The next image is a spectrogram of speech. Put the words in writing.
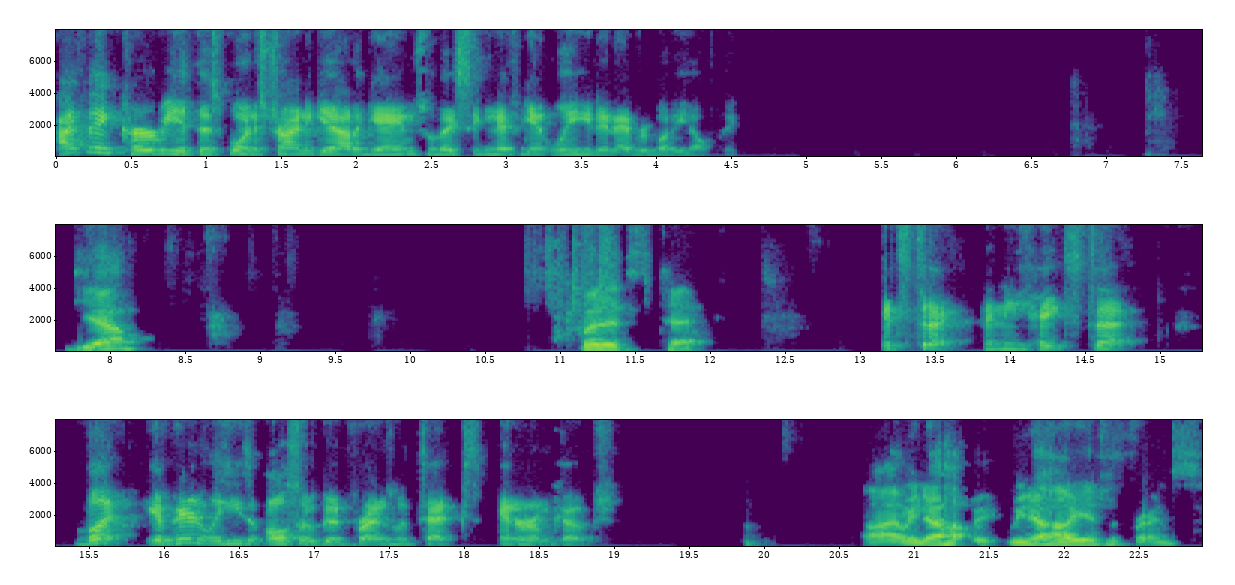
I think Kirby at this point is trying to get out of games with a significant lead and everybody healthy. Yeah. But it's Tech. It's Tech, and he hates Tech. But apparently, he's also good friends with Tech's interim coach. Uh, we know how we know how he is with friends.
